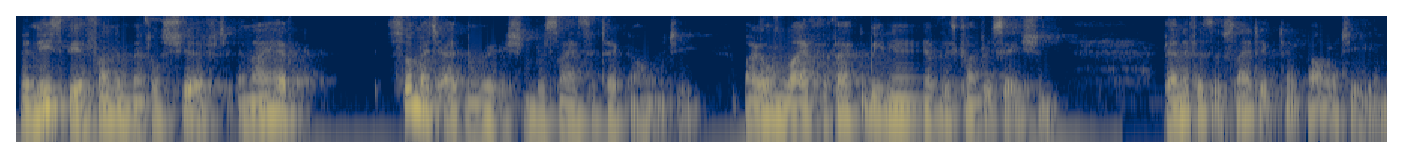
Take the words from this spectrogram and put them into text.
There needs to be a fundamental shift. And I have so much admiration for science and technology. My own life, the fact that we have this conversation, benefits of scientific technology, and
